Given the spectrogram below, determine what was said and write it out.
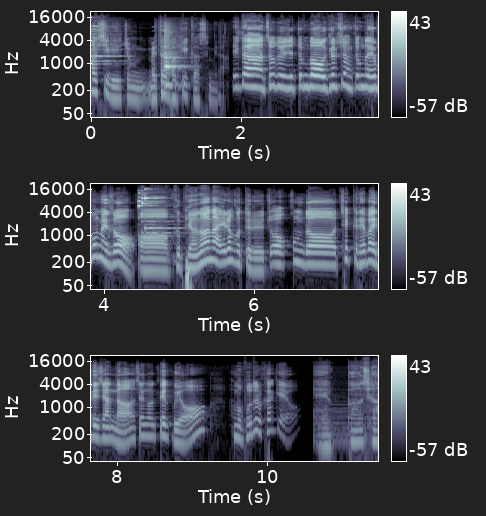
확실히 좀 메타가 바뀔 것 같습니다. 일단 저도 이제 좀 더 결정 좀 더 해보면서 어 그 변화나 이런 것들을 조금 더 체크를 해봐야 되지 않나 생각되고요. 한번 보도록 할게요. 예뻐졌구나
